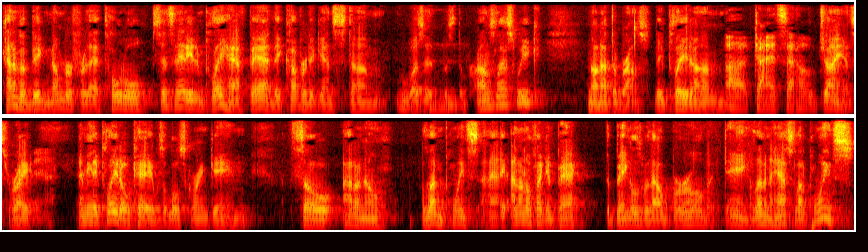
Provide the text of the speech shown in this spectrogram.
Kind of a big number for that total. Cincinnati didn't play half bad. They covered against um, who was it? Was it the Browns last week? No, not the Browns. They played um uh, Giants at home. Giants, right? Yeah. I mean, they played okay. It was a low scoring game. So I don't know. 11 points. I, I don't know if I can back the Bengals without Burrow, but dang, 11 and a half is a lot of points.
